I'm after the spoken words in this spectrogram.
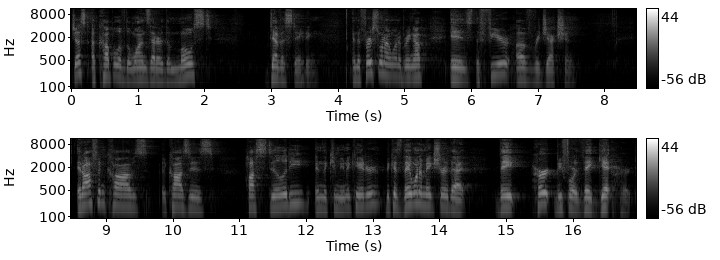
just a couple of the ones that are the most devastating. And the first one I want to bring up is the fear of rejection. It often cause, it causes hostility in the communicator because they want to make sure that they hurt before they get hurt.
